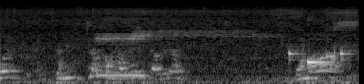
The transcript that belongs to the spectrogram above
Ой, ты чё, погоди, давай. Давай.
